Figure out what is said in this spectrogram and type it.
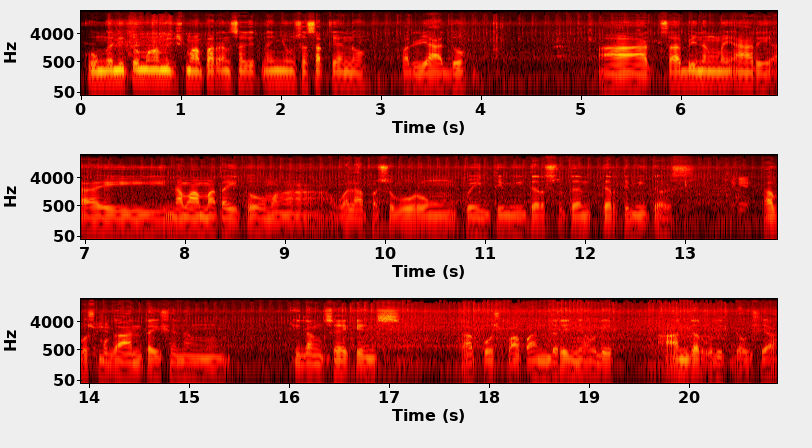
Kung ganito mga mix mapar ang sakit na inyong sasakyan no, palyado. At sabi ng may-ari ay namamatay ito mga wala pa sigurong 20 meters to 10, 30 meters. Tapos mag-aantay siya ng ilang seconds. Tapos papaandarin niya ulit. Aandar ulit daw siya.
